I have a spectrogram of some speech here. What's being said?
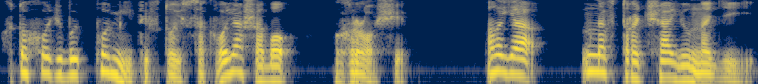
Хто хоч би помітив той саквояж або гроші, але я не втрачаю надії.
